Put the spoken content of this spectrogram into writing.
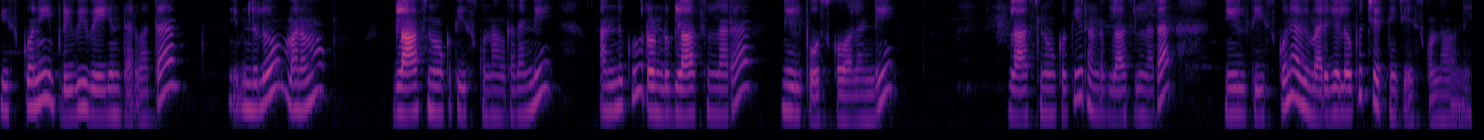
తీసుకొని ఇప్పుడు ఇవి వేగిన తర్వాత ఇందులో మనం గ్లాస్ నూక తీసుకున్నాం కదండి. అందుకు రెండు గ్లాసులన్నర నీళ్ళు పోసుకోవాలండి. గ్లాస్ నూకకి రెండు గ్లాసులన్నర నీళ్ళు తీసుకొని అవి మరిగేలోపు చట్నీ చేసుకుందామండి.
